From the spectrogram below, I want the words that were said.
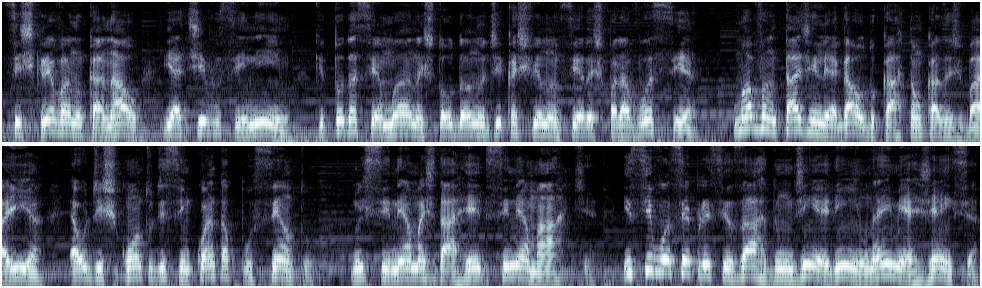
se inscreva no canal e ative o sininho que toda semana estou dando dicas financeiras para você. Uma vantagem legal do cartão Casas Bahia é o desconto de 50% nos cinemas da rede Cinemark. E se você precisar de um dinheirinho na emergência,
